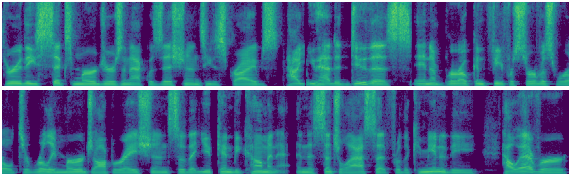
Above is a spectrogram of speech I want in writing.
through these six mergers and acquisitions, he describes how you had to do this in a broken fee for service world to really merge operations so that you can become an, an essential asset for the community. However,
